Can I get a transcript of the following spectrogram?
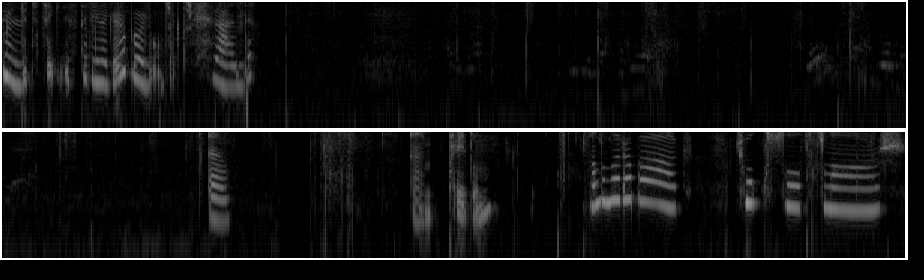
Güllü çiçekli istediğine göre böyle olacaktır herhalde. Pardon. Halılara bak. Çok softlar.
